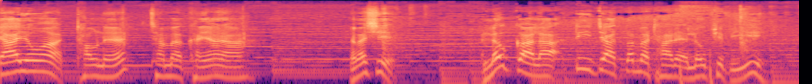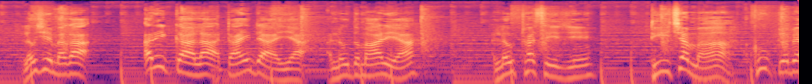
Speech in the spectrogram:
ရားရုံးကထောင်ဒဏ်ချမှတ်ခံရတာနံပါတ်၈အလုတ်ကာလအတိအကျသတ်မှတ်ထားတဲ့အလုပ်ဖြစ်ပြီးအလုပ်ရှင်ဘက်က အဲ့ဒီကာလအတိုင်းအတာအရအလုပ်သမားတွေဟာအလုပ်ထွက်စေခြင်းဒီအချက်မှာအခုပြောပြ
